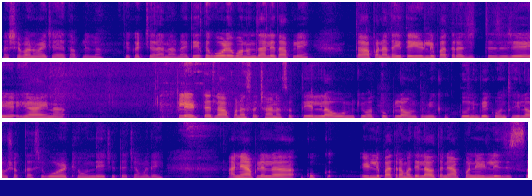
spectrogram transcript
असे बनवायचे आहेत आपल्याला. ते कच्चे राहणार नाही. ते इथे गोळे बनवून झालेत आपले. तर आपण आता इथे इडली पात्राचे जे हे आहे ना प्लेट त्याला आपण असं छान असं तेल लावून किंवा तूप लावून तुम्ही दोन्ही बेकोनचंही लावू शकता असे गोळे ठेवून द्यायचे त्याच्यामध्ये. आणि आपल्याला कुक इडली पात्रामध्ये लावताना आपण इडली जी स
